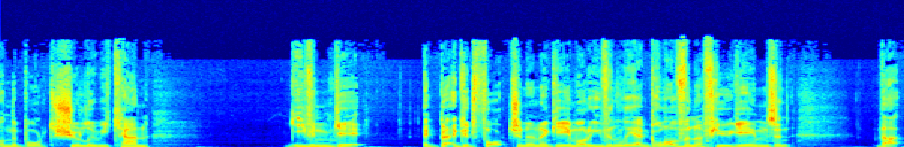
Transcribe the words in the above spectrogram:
on the board. Surely we can even get a bit of good fortune in a game or even lay a glove in a few games and that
